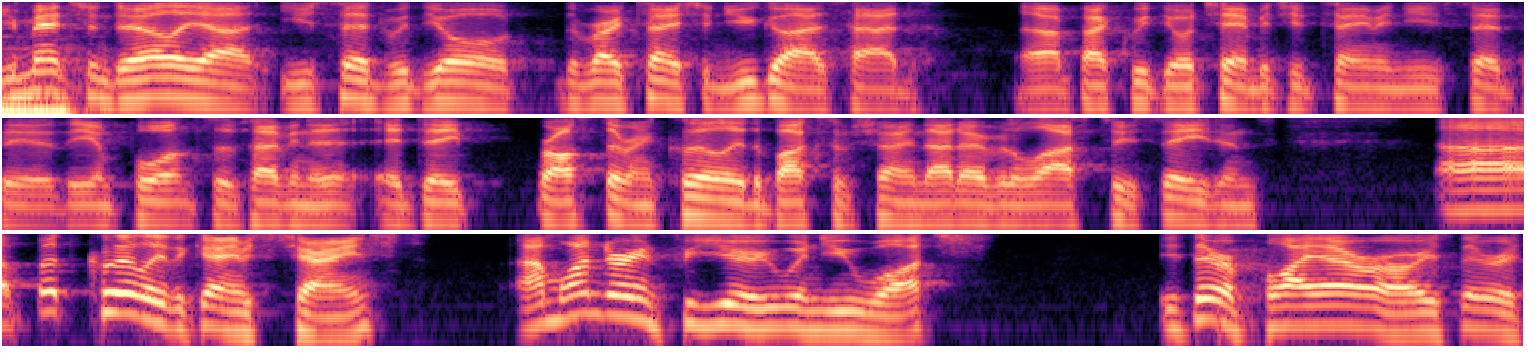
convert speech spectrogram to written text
You mentioned earlier, you said with your the rotation you guys had uh, back with your championship team, and you said the the importance of having a, a deep roster, and clearly the Bucks have shown that over the last two seasons. Uh, but clearly the game's changed. I'm wondering for you when you watch, is there a player or is there a,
